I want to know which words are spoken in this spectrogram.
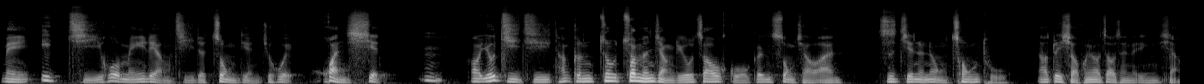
每一集或每两集的重点就会换线，嗯，哦，有几集他跟专专门讲刘昭国跟宋乔安之间的那种冲突，然后对小朋友造成的影响，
